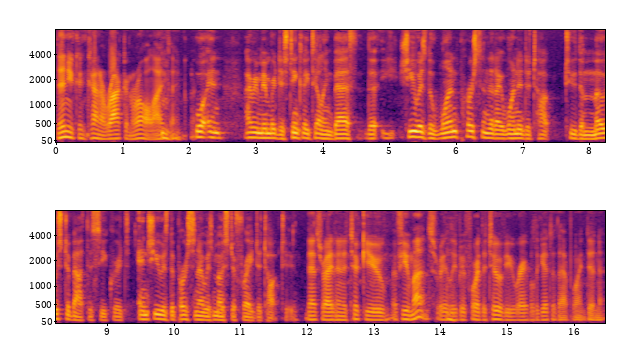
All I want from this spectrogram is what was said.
then you can kind of rock and roll, I mm-hmm. think. Well, and I remember distinctly telling Beth that she was the one person that I wanted to talk to the most about the secrets, and she was the person I was most afraid to talk to. That's right, and it took you a few months really mm-hmm. before the two of you were able to get to that point, didn't it?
